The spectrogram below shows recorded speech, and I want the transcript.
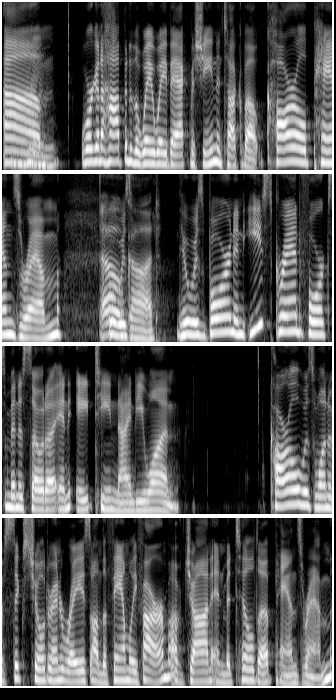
Um, We're gonna hop into the way way back machine and talk about Carl Panzram Oh, was- God. who was born in East Grand Forks, Minnesota in 1891. Carl was one of six children raised on the family farm of John and Matilda Panzram.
